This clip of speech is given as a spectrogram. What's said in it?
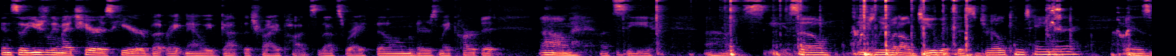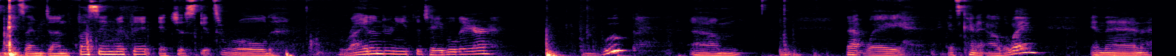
And so usually my chair is here, but right now we've got the tripod. So that's where I film. There's my carpet. Um, let's see. Uh, let's see. So usually what I'll do with this drill container is once I'm done fussing with it, it just gets rolled right underneath the table there. Whoop. Um, that way it's kind of out of the way. And then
